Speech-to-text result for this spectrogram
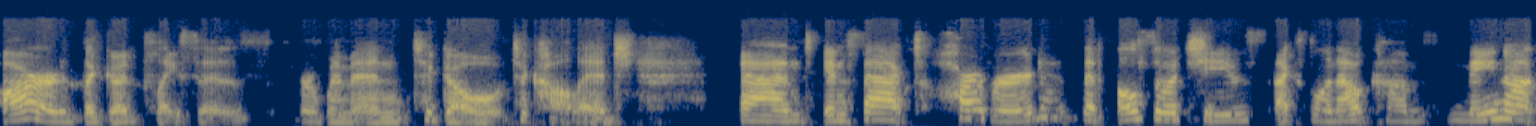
are the good places for women to go to college. And in fact, Harvard, that also achieves excellent outcomes, may not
